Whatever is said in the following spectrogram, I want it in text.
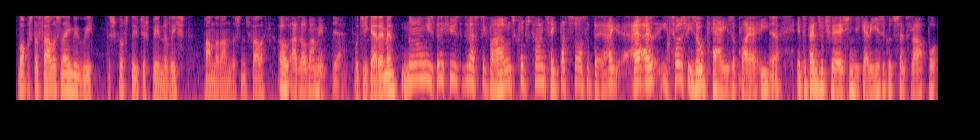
what was the fella's name who we discussed who'd just been released? Pamela Anderson's fella. Oh, Adil Rami. Yeah. Would you get him in? No, he's been accused of domestic violence. Clubs can't take that sort of thing. I, I, I, to be honest, he's okay as a player. He, Yeah. It depends which version you get. He is a good centre half, but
